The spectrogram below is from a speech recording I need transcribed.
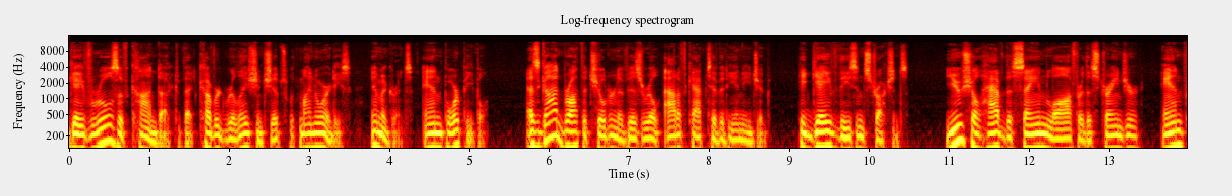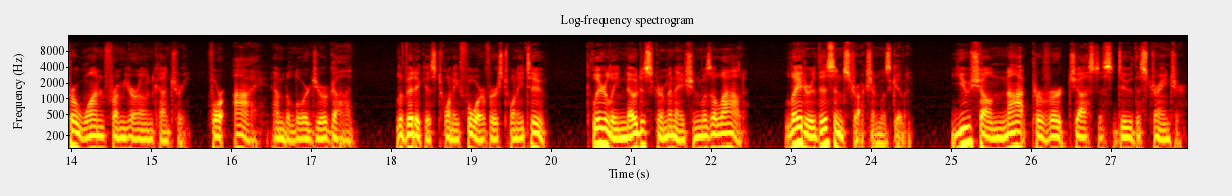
gave rules of conduct that covered relationships with minorities, immigrants, and poor people. As God brought the children of Israel out of captivity in Egypt, he gave these instructions You shall have the same law for the stranger and for one from your own country, for I am the Lord your God. Leviticus 24, verse 22. Clearly, no discrimination was allowed. Later, this instruction was given You shall not pervert justice due the stranger.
